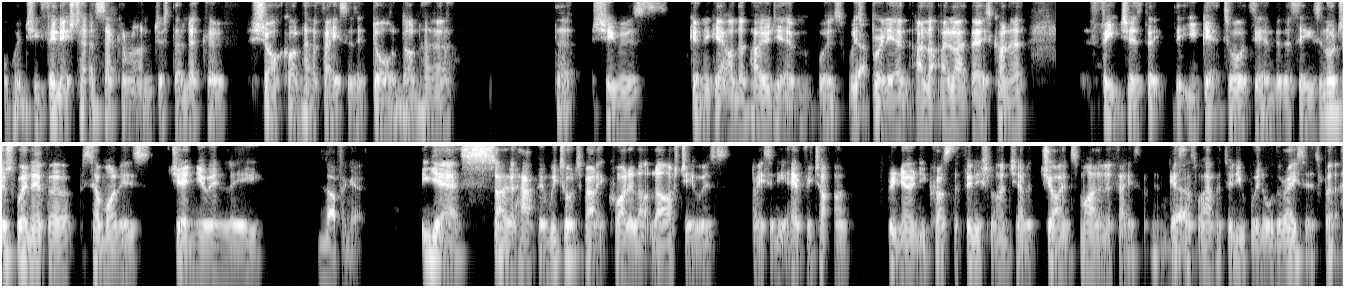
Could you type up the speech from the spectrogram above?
when she finished her second run, just the look of shock on her face as it dawned on her that she was going to get on the podium was was Yeah. brilliant. I, li- I like those kind of features that that you get towards the end of the season, or just whenever someone is genuinely Loving it. yeah so happy. We talked about it quite a lot last year. Was basically every time Brignone crossed the finish line, she had a giant smile on her face. I, guess Yeah. that's what happens when you win all the races. But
